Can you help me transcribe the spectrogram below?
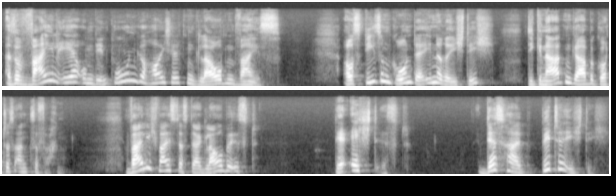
also weil er um den ungeheuchelten Glauben weiß, aus diesem Grund erinnere ich dich, die Gnadengabe Gottes anzufachen. Weil ich weiß, dass der Glaube ist, der echt ist. Deshalb bitte ich dich,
